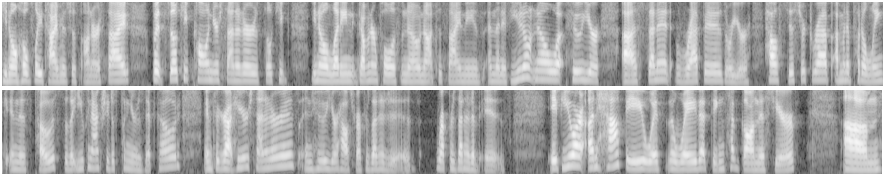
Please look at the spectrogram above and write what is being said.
you know, hopefully time is just on our side, but still keep calling your senators, still keep, you know, letting Governor Polis know not to sign these. And then if you don't know what, who your uh, Senate rep is or your House district rep, I'm going to put a link in this post so that you can actually just put in your zip code and figure out who your senator is and who your House representative representative is. If you are unhappy with the way that things have gone this year, um,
